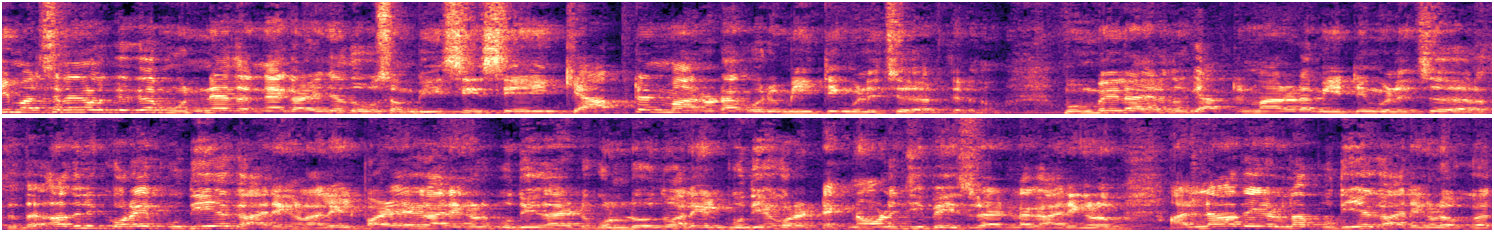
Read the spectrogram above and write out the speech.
ഈ മത്സരങ്ങൾക്കൊക്കെ മുന്നേ തന്നെ കഴിഞ്ഞ ദിവസം ബി സി സി ഐ ക്യാപ്റ്റന്മാരുടെ ഒരു മീറ്റിംഗ് വിളിച്ചു ചേർത്തിരുന്നു. മുംബൈയിലായിരുന്നു ക്യാപ്റ്റന്മാരുടെ മീറ്റിംഗ് വിളിച്ചു ചേർത്തത്. അതിൽ കുറെ പുതിയ കാര്യങ്ങൾ അല്ലെങ്കിൽ പഴയ കാര്യങ്ങൾ പുതിയതായിട്ട് കൊണ്ടുവന്നു അല്ലെങ്കിൽ പുതിയ കുറെ ടെക്നോളജി ബേസ്ഡ് ആയിട്ടുള്ള കാര്യങ്ങളും അല്ലാതെയുള്ള പുതിയ കാര്യങ്ങളും ഒക്കെ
